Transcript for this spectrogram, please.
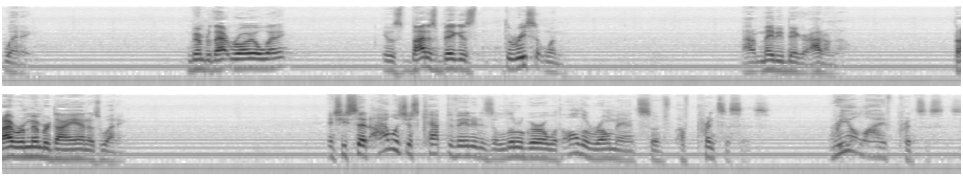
wedding. Remember that royal wedding? It was about as big as the recent one. Maybe bigger, I don't know. But I remember Diana's wedding. And she said, I was just captivated as a little girl with all the romance of, of princesses, real live princesses,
